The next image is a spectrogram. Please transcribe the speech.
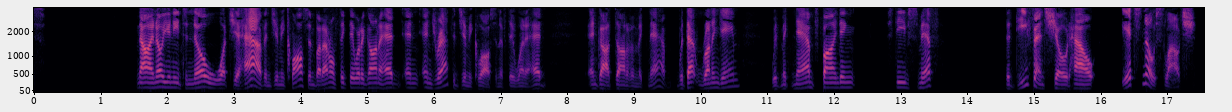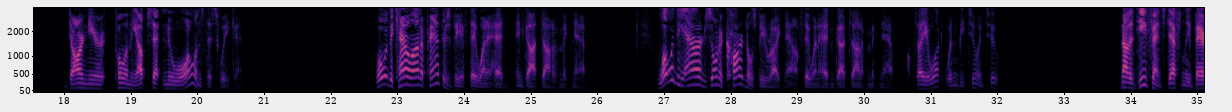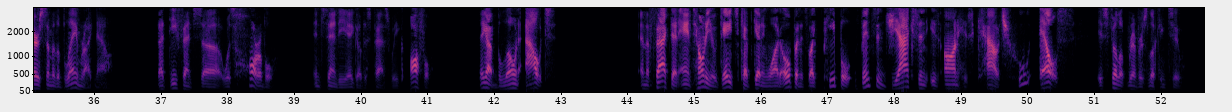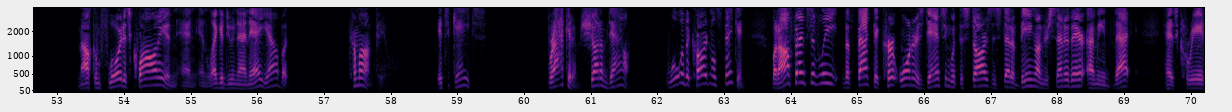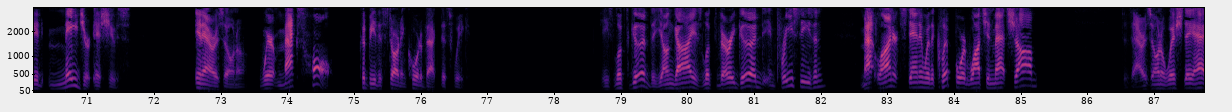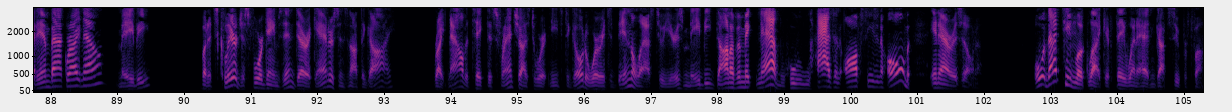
Now, I know you need to know what you have in Jimmy Clausen, but I don't think they would have gone ahead and, and drafted Jimmy Clausen if they went ahead and got Donovan McNabb. With that running game, with McNabb finding Steve Smith, the defense showed how it's no slouch, darn near pulling the upset in New Orleans this weekend. What would the Carolina Panthers be if they went ahead and got Donovan McNabb? What would the Arizona Cardinals be right now if they went ahead and got Donovan McNabb? I'll tell you what, wouldn't be two and two. Now the defense definitely bears some of the blame right now. That defense uh, was horrible in San Diego this past week. Awful. They got blown out. And the fact that Antonio Gates kept getting wide open, it's like people, Vincent Jackson is on his couch. Who else is Philip Rivers looking to? Malcolm Floyd is quality and, and, and Legedu Naanee, yeah, but come on, people. It's Gates. Bracket him, shut him down. What were the Cardinals thinking? But offensively, the fact that Kurt Warner is dancing with the stars instead of being under center there, I mean, that has created major issues in Arizona where Max Hall could be the starting quarterback this week. He's looked good. The young guy has looked very good in preseason. Matt Leinart standing with a clipboard watching Matt Schaub. Does Arizona wish they had him back right now? Maybe. But it's clear just four games in, Derek Anderson's not the guy right now to take this franchise to where it needs to go, to where it's been the last two years. Maybe Donovan McNabb, who has an offseason home in Arizona. What would that team look like if they went ahead and got Super 5?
